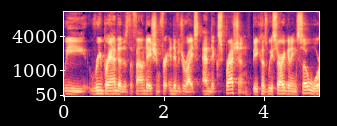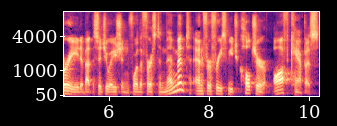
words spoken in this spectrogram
we rebranded as the Foundation for Individual Rights and Expression because we started getting so worried about the situation for the First Amendment and for free speech culture off campus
